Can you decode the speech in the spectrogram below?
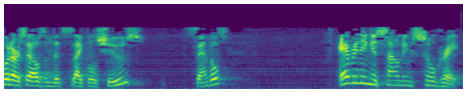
put ourselves in the disciples' shoes, sandals. Everything is sounding so great.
